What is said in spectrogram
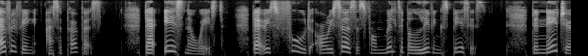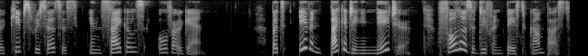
everything has a purpose. There is no waste. There is food or resources for multiple living species. The nature keeps resources in cycles over again. But even packaging in nature follows a different pace to compost.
